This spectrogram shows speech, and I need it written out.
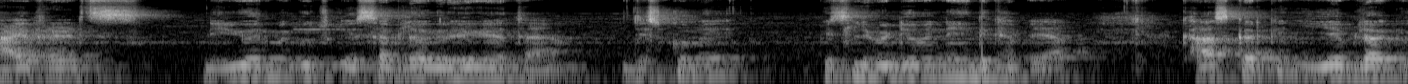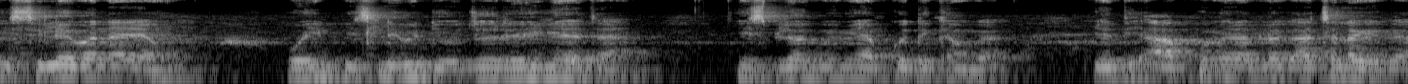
हाय फ्रेंड्स न्यू ईयर में कुछ ऐसा ब्लॉग रह गया था जिसको मैं पिछली वीडियो में नहीं दिखा पाया। खास करके ये ब्लॉग इसलिए बनाया हूँ वही पिछली वीडियो जो रह गया था इस ब्लॉग में मैं आपको दिखाऊँगा। यदि आपको मेरा ब्लॉग अच्छा लगेगा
